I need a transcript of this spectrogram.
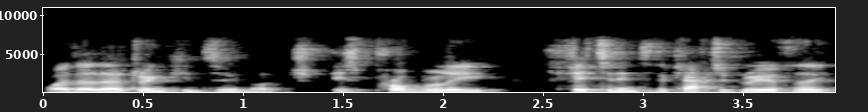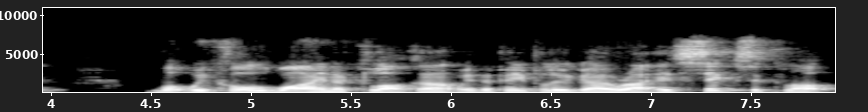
whether they're drinking too much is probably fitting into the category of the what we call wine o'clock, aren't we? The people who go right, it's six o'clock.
